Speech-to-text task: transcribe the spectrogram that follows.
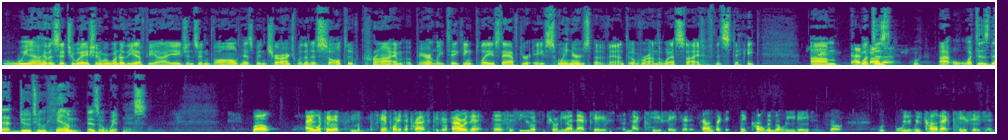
We now have a situation where one of the FBI agents involved has been charged with an assaultive crime, apparently taking place after a swingers event over on the west side of the state. Um, I what saw does that. uh, what does that do to him as a witness? Well, I look at it from the standpoint of the prosecutor. If I were the, the assistant U.S. attorney on that case and my case agent, it sounds like it, they called him the lead agent. So we, we call that case agent.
